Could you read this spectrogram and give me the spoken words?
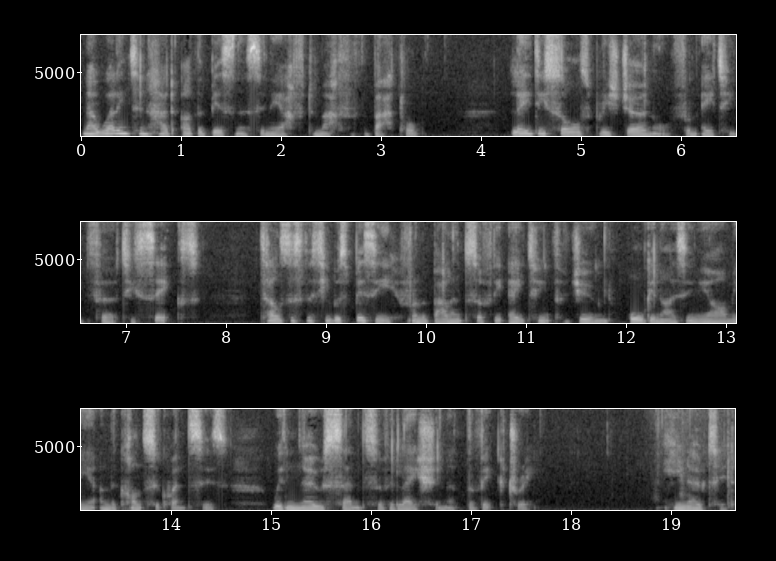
Now, Wellington had other business in the aftermath of the battle. Lady Salisbury's journal from 1836 tells us that he was busy from the balance of the 18th of June, organising the army and the consequences, with no sense of elation at the victory. He noted,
